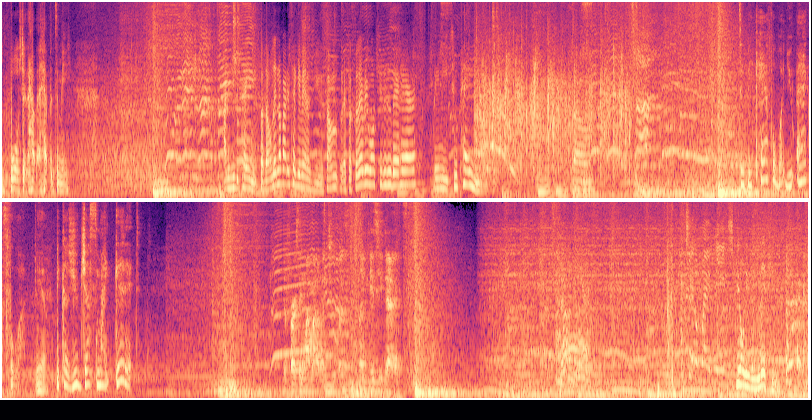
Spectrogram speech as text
bullshit how that happened to me. I need you to pay me. So don't let nobody take advantage of you. Some, if a celebrity wants you to do their hair, they need to pay you. So. To be careful what you ask for. Yeah. Because you just might get it. The first thing my mind went to was like, is he dead? You don't even live here.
